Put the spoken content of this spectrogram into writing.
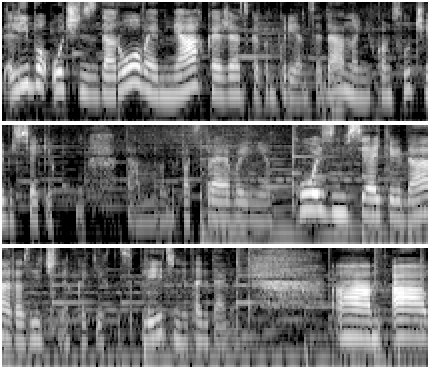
либо очень здоровая, мягкая женская конкуренция, да, но ни в коем случае без всяких там подстраивания кознь всяких, да, различных каких-то сплетен и так далее. А, а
